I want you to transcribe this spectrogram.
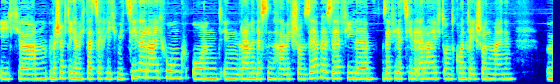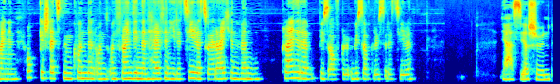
Ich ähm, beschäftige mich tatsächlich mit Zielerreichung und im Rahmen dessen habe ich schon selber sehr viele, sehr viele Ziele erreicht und konnte ich schon meinen, meinen hochgeschätzten Kunden und, und Freundinnen helfen, ihre Ziele zu erreichen, wenn kleinere bis auf, bis auf größere Ziele. Ja, sehr schön.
